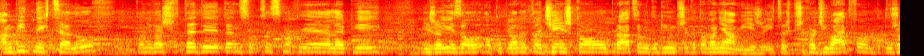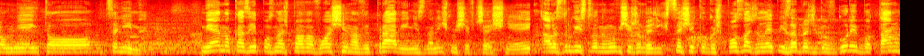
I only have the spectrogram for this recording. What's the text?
ambitnych celów, ponieważ wtedy ten sukces smakuje lepiej, jeżeli jest okupiony tutaj ciężką pracą i długimi przygotowaniami. Jeżeli coś przychodzi łatwo, dużo mniej to cenimy. Miałem okazję poznać Pawła właśnie na wyprawie, nie znaliśmy się wcześniej, ale z drugiej strony mówi się, że jeżeli chce się kogoś poznać, najlepiej zabrać go w góry, bo tam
